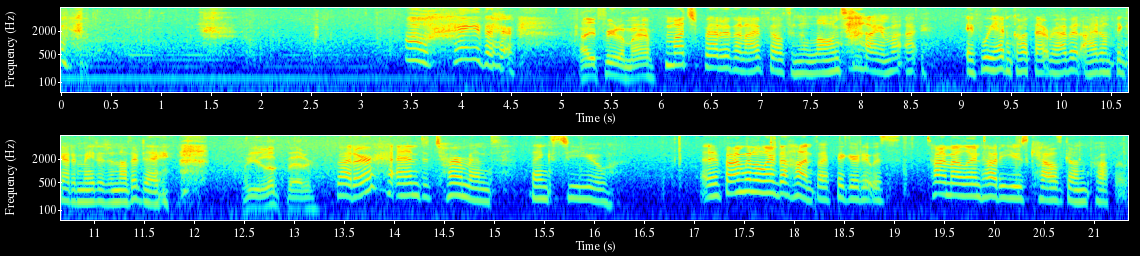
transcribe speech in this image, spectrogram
Oh, hey there. How you feeling, ma'am? Much better than I've felt in a long time. I, if we hadn't caught that rabbit, I don't think I'd have made it another day. Well, you look better. Better and determined, thanks to you. And if I'm gonna learn to hunt, I figured it was time I learned how to use Cal's gun properly.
